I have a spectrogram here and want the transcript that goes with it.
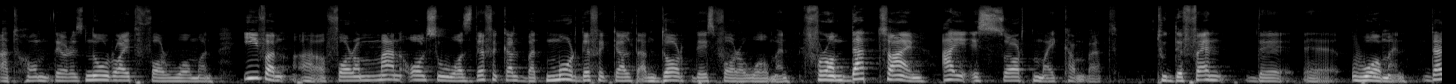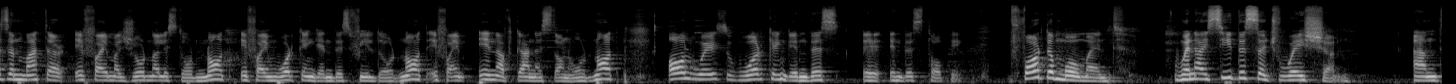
at home. There is no right for woman. Even uh, for a man also was difficult, but more difficult and dark days for a woman. From that time, I start my combat to defend the uh, woman. Doesn't matter if I'm a journalist or not, if I'm working in this field or not, if I'm in Afghanistan or not. Always working in this Uh, in this topic. For the moment, when I see the situation and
